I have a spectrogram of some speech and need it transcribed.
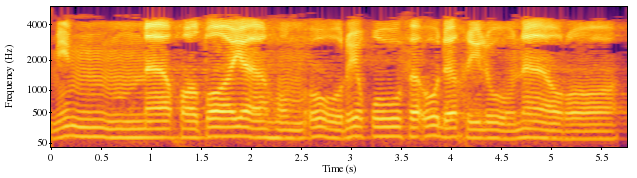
مِمَّا خَطَايَاهُمْ أُغْرِقُوا فَأُدْخِلُوا نَارًا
